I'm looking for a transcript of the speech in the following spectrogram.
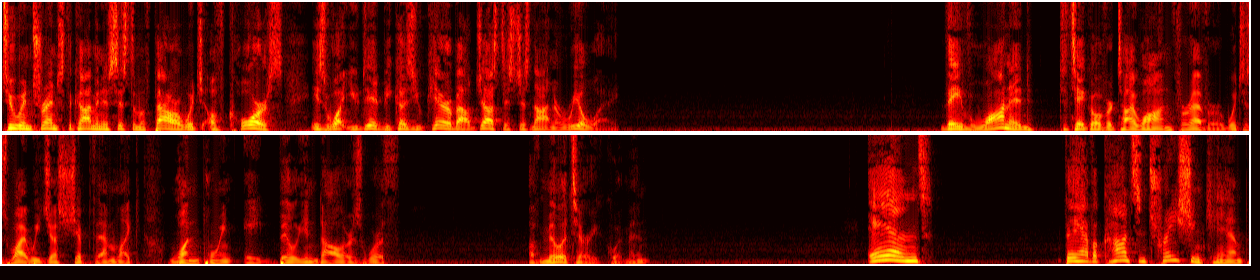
to entrench the communist system of power, which of course is what you did because you care about justice, just not in a real way. They've wanted to take over Taiwan forever, which is why we just shipped them like $1.8 billion worth of military equipment. And they have a concentration camp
